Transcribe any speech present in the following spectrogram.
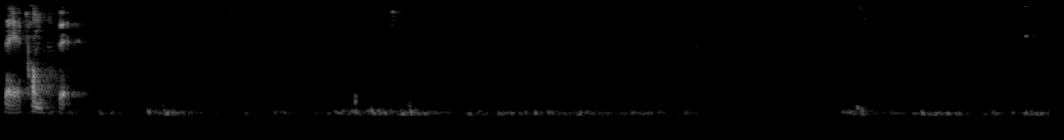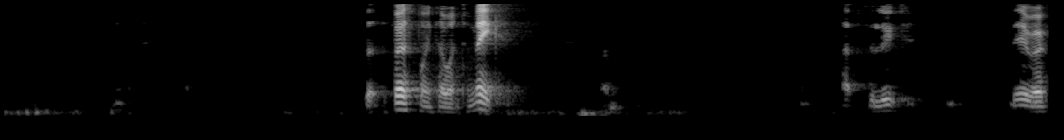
say, a composite. that's the first point I want to make. Um, absolute zero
